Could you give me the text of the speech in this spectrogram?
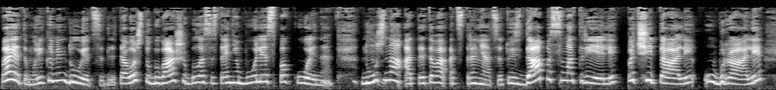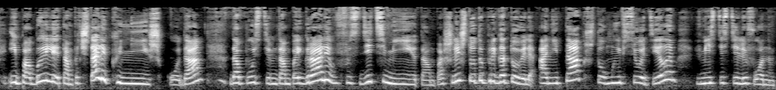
Поэтому рекомендуется для того, чтобы ваше было состояние более спокойное, нужно от этого отстраняться. То есть, да, посмотрели, почитали, убрали и побыли, там, почитали книжку, да, допустим, там, поиграли с детьми, там, пошли что-то приготовили, а не так, что мы все делаем вместе с телефоном.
